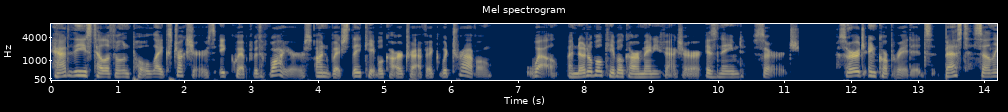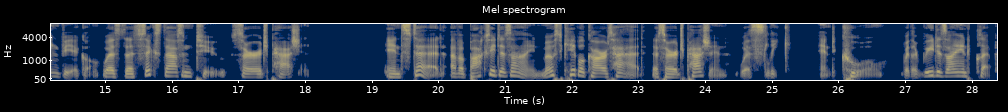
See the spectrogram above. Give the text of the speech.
had these telephone pole like structures equipped with wires on which the cable car traffic would travel. Well, a notable cable car manufacturer is named Surge. Surge Incorporated's best selling vehicle was the 6002 Surge Passion. Instead of a boxy design most cable cars had, the Surge Passion was sleek and cool, with a redesigned clip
